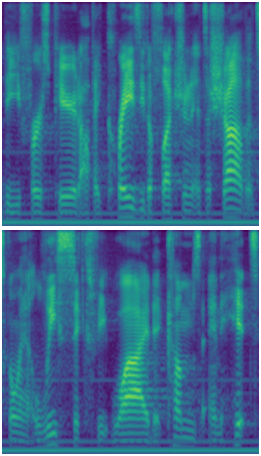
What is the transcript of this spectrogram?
the first period off a crazy deflection. It's a shot that's going at least six feet wide. It comes and hits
